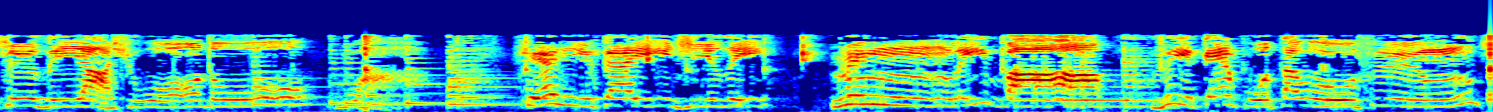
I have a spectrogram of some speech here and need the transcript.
一时出人呀学多哇，全一个一起人命里吧，谁敢不都分出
